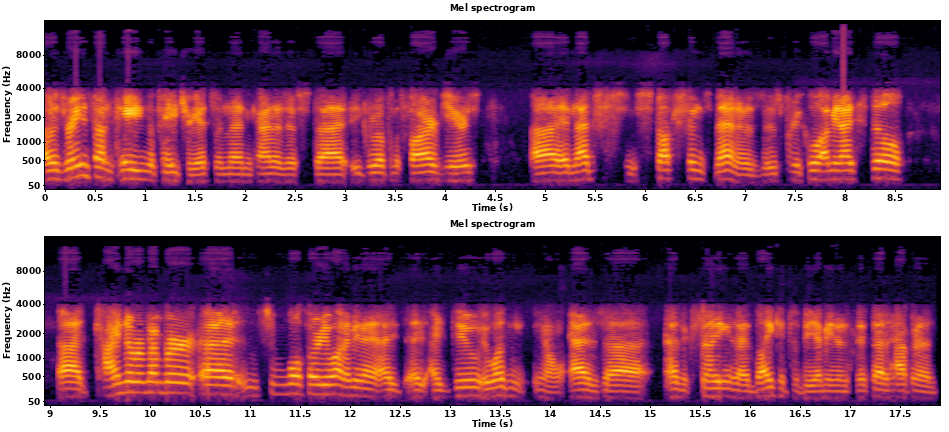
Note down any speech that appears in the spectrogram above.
I was raised on hating the Patriots, and then kind of just uh, grew up in the Favre years, uh, and that's stuck since then. It was it was pretty cool. I mean, I still uh, kind of remember uh, Super Bowl 31. I mean, I, I I do. It wasn't you know as uh, as exciting as I'd like it to be. I mean, if, if that had happened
